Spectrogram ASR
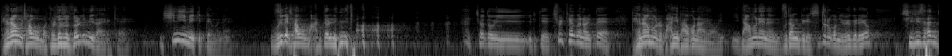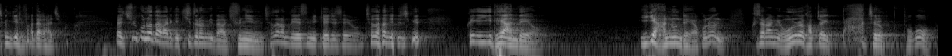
대나무 잡으면 막 덜덜덜 떨립니다 이렇게 신이 임했기 때문에 우리가 잡으면 안 떨립니다. 저도 이 이렇게 출퇴근할 때 대나무를 많이 박아놔요. 이 나무에는 무당들이 수두룩하면 왜 그래요? 지리산 전기를 받아가지고 출근하다가 이렇게 기도합니다. 주님, 저 사람도 예수 믿게 해주세요. 저 사람 예수 믿게 그게 이게 돼 안 돼요. 이게 안 온대요. 그는 그 사람이 오늘 갑자기 딱 저를 보고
